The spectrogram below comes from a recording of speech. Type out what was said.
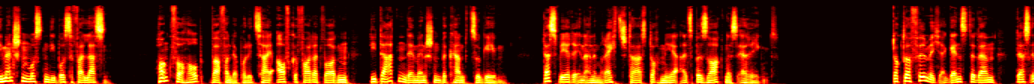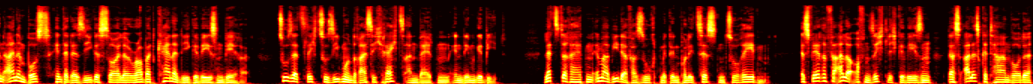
die Menschen mussten die Busse verlassen. Honk for Hope war von der Polizei aufgefordert worden, die Daten der Menschen bekannt zu geben das wäre in einem Rechtsstaat doch mehr als besorgniserregend. Dr. Füllmich ergänzte dann, dass in einem Bus hinter der Siegessäule Robert Kennedy gewesen wäre, zusätzlich zu 37 Rechtsanwälten in dem Gebiet. Letztere hätten immer wieder versucht, mit den Polizisten zu reden. Es wäre für alle offensichtlich gewesen, dass alles getan wurde,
